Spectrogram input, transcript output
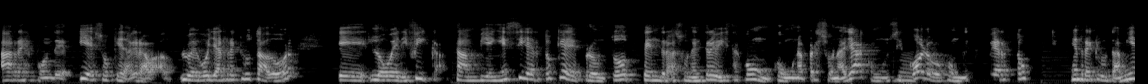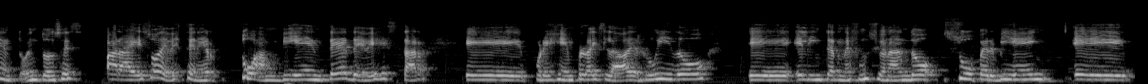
a responder, y eso queda grabado. Luego ya el reclutador eh, lo verifica. También es cierto que de pronto tendrás una entrevista con, con una persona ya, con un psicólogo, con un experto en reclutamiento. Entonces, para eso debes tener tu ambiente, debes estar eh, por ejemplo, aislada de ruido, eh, el internet funcionando súper bien, eh,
